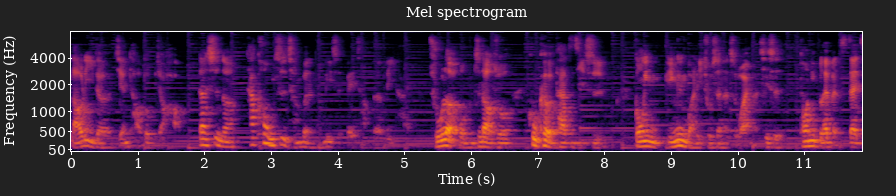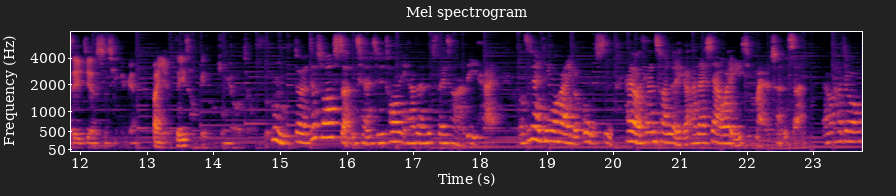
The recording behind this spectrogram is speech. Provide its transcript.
劳力的检讨都比较好，但是呢，它控制成本的能力是非常的厉害。除了我们知道说库克他自己是供应营运管理出身的之外呢，其实 Tony Blevins 在这件事情里面扮演非常非常重要的角色。嗯，对，就说省钱，其实 Tony 他真的是非常的厉害。我之前听过他一个故事，他有一天穿着一个他在夏威夷新买的衬衫，然后他就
